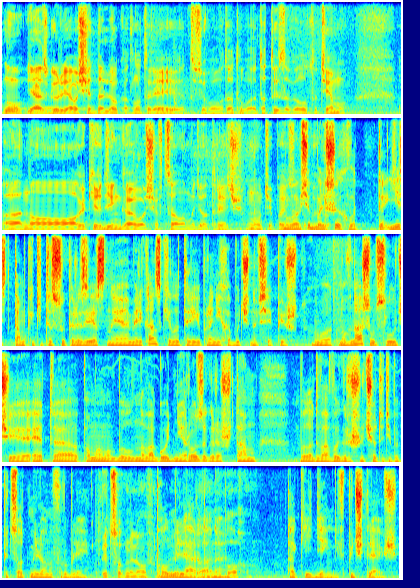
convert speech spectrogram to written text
ну, я же говорю, я вообще далек от лотереи, от всего вот этого. Это ты завел эту тему. А, Но о каких деньгах вообще в целом идет речь? Ну, типа... Ну, вообще больших. Вот есть там какие-то суперизвестные американские лотереи, про них обычно все пишут. Вот. Но в нашем случае это, по-моему, был новогодний розыгрыш. Там было два выигрыша, что-то типа 500 миллионов рублей. 500 миллионов рублей. Полмиллиарда, да. неплохо. Такие деньги, впечатляющие.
